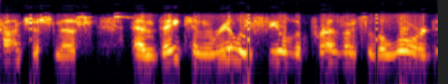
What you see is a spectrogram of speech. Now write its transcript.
consciousness, and they can really feel the presence of the Lord.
